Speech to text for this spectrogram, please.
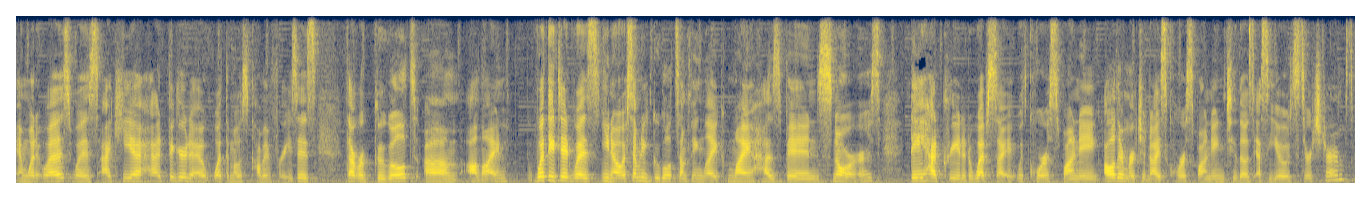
and what it was was IKEA had figured out what the most common phrases that were Googled um, online. What they did was, you know, if somebody Googled something like, my husband snores, they had created a website with corresponding, all their merchandise corresponding to those SEO search terms.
